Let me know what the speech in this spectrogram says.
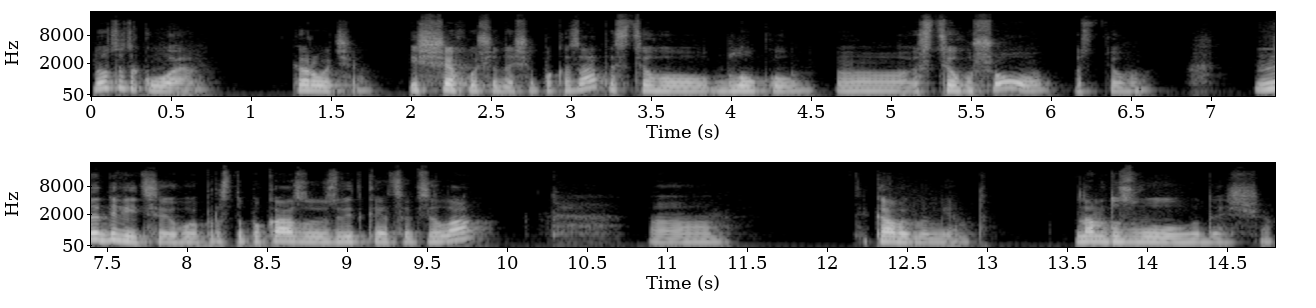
Ну, це таке. Коротше, і ще хочу дещо показати з цього блоку, е, з цього шоу. Ось цього. Не дивіться його, я просто показую, звідки я це взяла. Цікавий момент. Нам дозволили дещо.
